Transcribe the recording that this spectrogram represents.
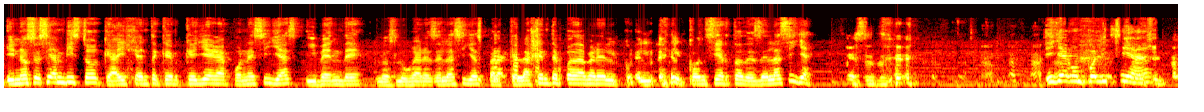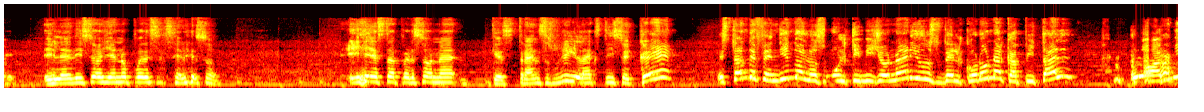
y no sé si han visto que hay gente que, que llega, pone sillas y vende los lugares de las sillas para que la gente pueda ver el, el- el concierto desde la silla. Y llega un policía y le dice, oye, no puedes hacer eso. Y esta persona que es trans relax dice, ¿qué? ¿Están defendiendo a los multimillonarios del Corona Capital? ¿O a mí?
